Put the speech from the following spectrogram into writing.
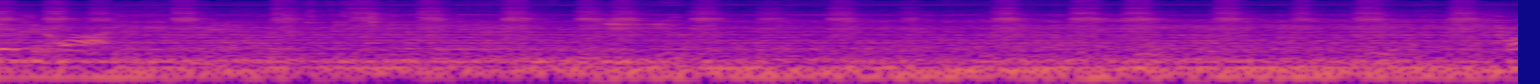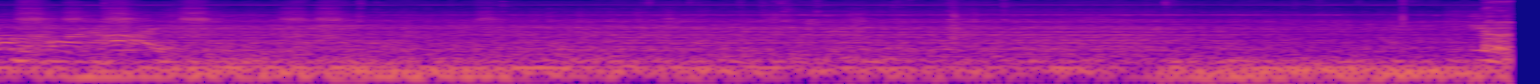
Six o'clock. Right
